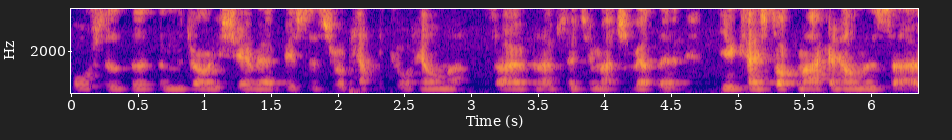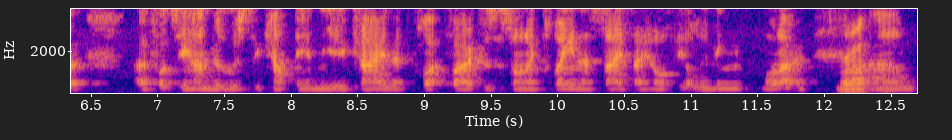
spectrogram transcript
portion of the, the, majority share of our business through a company called Halma. So I don't know too much about the UK stock market. Halma's uh, a FTSE 100 listed company in the UK that quite focuses on a cleaner, safer, healthier living motto. Right. Um,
